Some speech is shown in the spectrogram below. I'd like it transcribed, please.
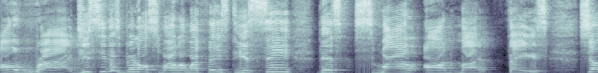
All right, do you see this big old smile on my face? Do you see this smile on my face? So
